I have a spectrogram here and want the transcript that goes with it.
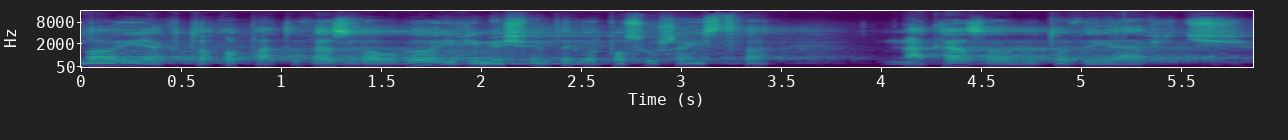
No i jak to opat wezwał go i w imię świętego posłuszeństwa nakazał mu to wyjawić.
